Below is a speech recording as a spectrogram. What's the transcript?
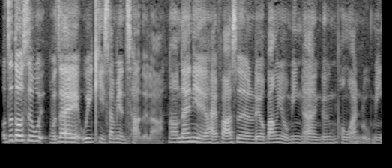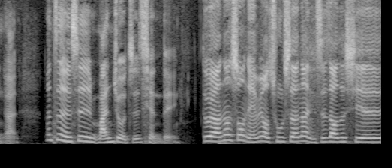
我、哦、这都是我在 Wiki 上面查的啦。然后那一年还发生了刘邦有命案跟彭婉如命案，那真的是蛮久之前的。对啊，那时候你还没有出生，那你知道这些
